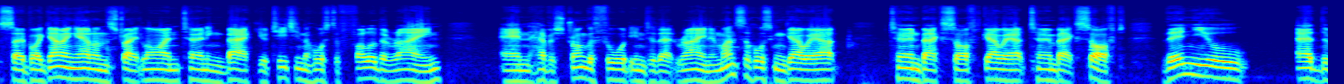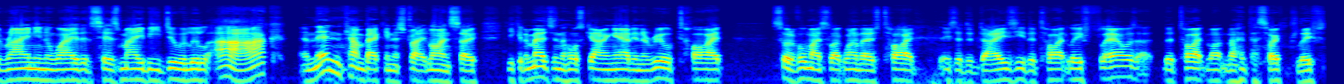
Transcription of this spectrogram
so by going out on the straight line, turning back, you're teaching the horse to follow the rein and have a stronger thought into that rein. And once the horse can go out, turn back soft, go out, turn back soft, then you'll add the rein in a way that says maybe do a little arc and then come back in a straight line. So you can imagine the horse going out in a real tight, sort of almost like one of those tight. Is it a daisy? The tight leaf flowers. Uh, the tight no, sorry, leaf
